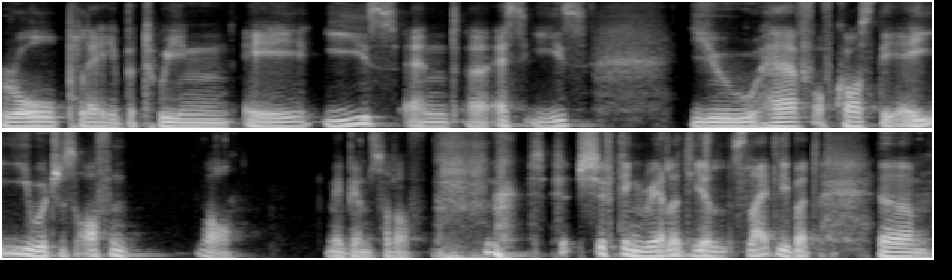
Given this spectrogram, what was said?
role play between aes and uh, ses you have of course the ae which is often well maybe I'm sort of shifting reality slightly, but um,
